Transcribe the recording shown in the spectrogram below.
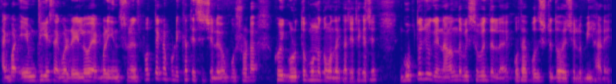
একবার এমটিএস একবার রেলওয়ে, একবার ইন্স্যুরেন্স প্রত্যেকটা পরীক্ষাতে এসেছিল এবং প্রশ্নটা খুবই গুরুত্বপূর্ণ তোমাদের কাছে, ঠিক আছে? গুপ্ত যুগে নালন্দা বিশ্ববিদ্যালয় কোথায় প্রতিষ্ঠিত হয়েছিল? বিহারে।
